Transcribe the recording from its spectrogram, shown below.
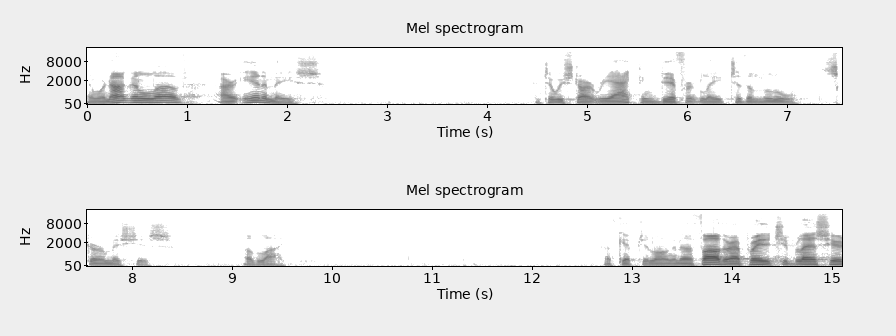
And we're not going to love our enemies until we start reacting differently to the little skirmishes of life. I've kept you long enough. Father, I pray that you bless here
